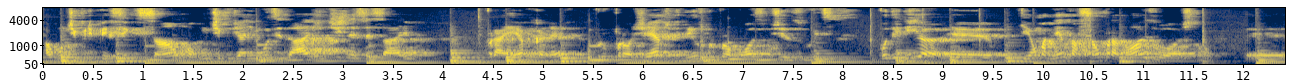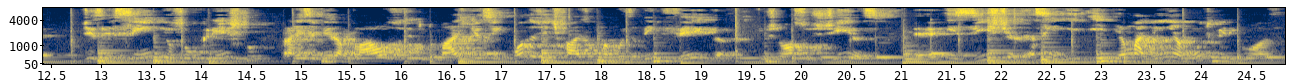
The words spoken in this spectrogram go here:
algum tipo de perseguição, algum tipo de animosidade desnecessária para a época, né? Projeto de Deus, para o propósito de Jesus. Poderia, é, que é uma tentação para nós, Washington, é, dizer sim, eu sou Cristo, para receber aplausos e tudo mais, porque assim, quando a gente faz alguma coisa bem feita nos nossos dias, é, existe assim, e, e, é uma linha muito perigosa.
